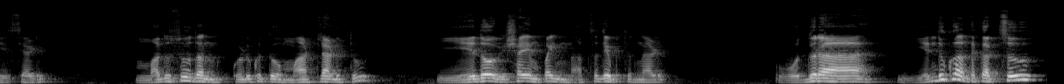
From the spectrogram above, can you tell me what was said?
చేశాడు. మధుసూదన్ కొడుకుతో మాట్లాడుతూ ఏదో విషయంపై నచ్చజెబుతున్నాడు. వద్దురా ఎందుకు అంత ఖర్చు?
